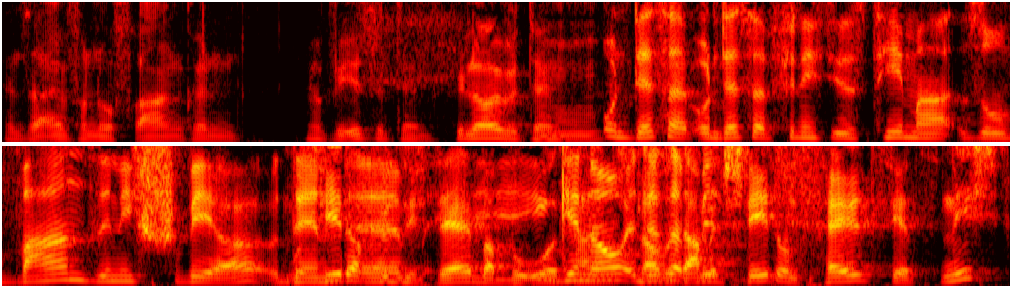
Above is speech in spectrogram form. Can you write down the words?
wenn sie einfach nur fragen können, ja, wie ist es denn? Wie läuft es denn? Und deshalb, und deshalb finde ich dieses Thema so wahnsinnig schwer. Muss denn, jeder für ähm, sich selber beurteilen. Genau, ich glaube, deshalb, damit steht und fällt es jetzt nicht.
